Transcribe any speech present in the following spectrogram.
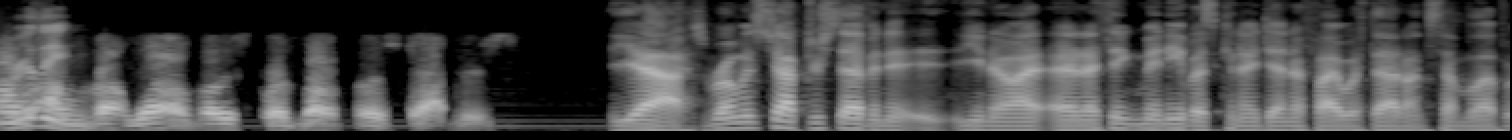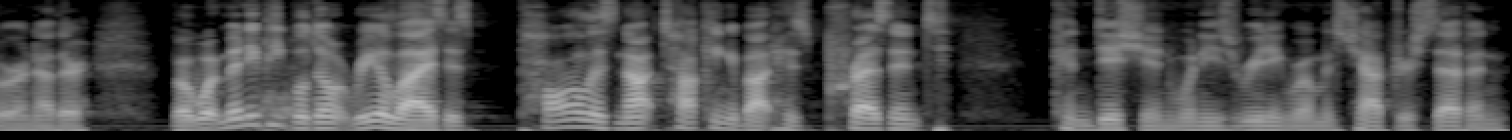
really I'm well versed with both those chapters. Yeah, Romans chapter 7, it- you know, I, and I think many of us can identify with that on some level or another. But what many people don't realize is Paul is not talking about his present condition when he's reading Romans chapter 7.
